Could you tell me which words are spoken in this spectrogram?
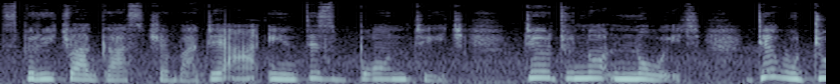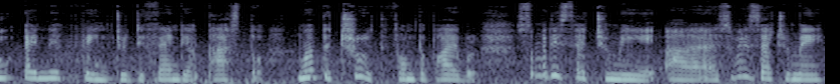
spiritual gas chamber. They are in this bondage. They do not know it. They will do anything to defend their pastor, not the truth from the Bible. Somebody said to me, uh, somebody said to me,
